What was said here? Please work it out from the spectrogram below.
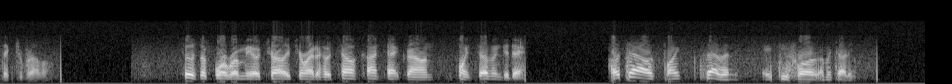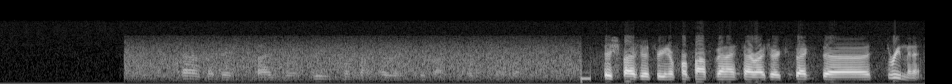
Victor Bravo. So it's the 4 Romeo Charlie, turn right at hotel, contact ground, point 7, good day. Hotels, point 7, 824, Romeo Charlie. Fish 503, Uniform Papa Van Nuys roger, expect uh, 3 minutes.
